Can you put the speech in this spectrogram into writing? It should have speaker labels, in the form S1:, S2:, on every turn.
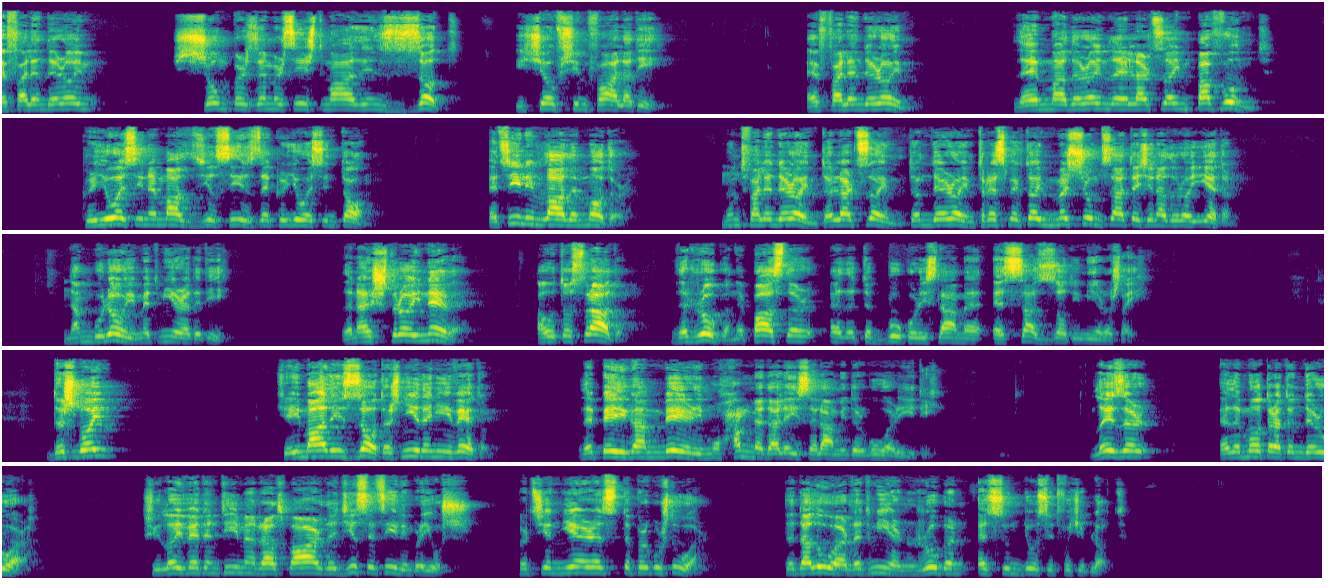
S1: E falënderojmë shumë përzemërsisht madhin Zot, i qofshim falë atij. E falënderojmë dhe e madhërojmë dhe e lartësojmë pa fund krijuesin e madh të gjithësisë dhe krijuesin tonë, e cilin vla dhe motër Mund të falënderojmë, të lartësojmë, të nderojmë, të respektojmë më shumë se atë që na dhuroi jetën. Na mbuloi me të mirat e tij dhe na e shtroi neve autostradën dhe rrugën e pastër edhe të bukur islame e sa zot i mirë është ai. Dëshmojmë që i madhi zot është një dhe një i vetëm, Dhe pejgamberi Muhammed alejhi selam i dërguari i tij. Vëllezër edhe motra të nderuara. Këshilloj veten time në radhë parë dhe gjithë secilin prej jush, për të qenë njerëz të përkushtuar, të dalluar dhe të mirë në rrugën e sundusit fuqiplot.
